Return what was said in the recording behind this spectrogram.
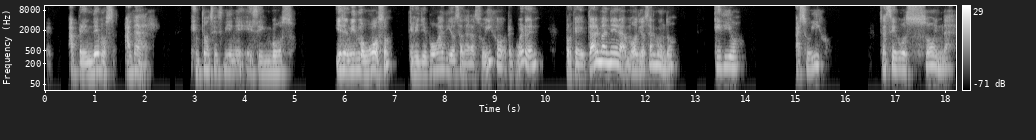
eh, aprendemos a dar, entonces viene ese gozo Y es el mismo gozo que le llevó a Dios a dar a su Hijo, recuerden, porque de tal manera amó Dios al mundo que dio a su Hijo. O sea, se gozó en dar.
